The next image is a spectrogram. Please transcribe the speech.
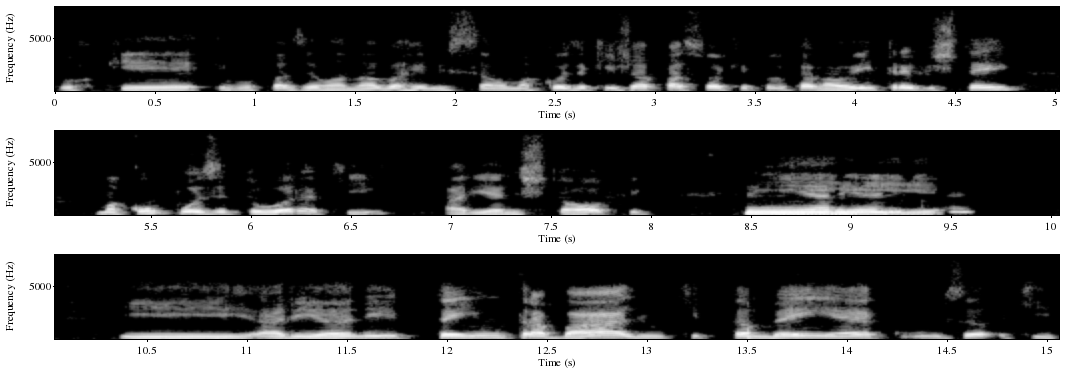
porque eu vou fazer uma nova remissão, uma coisa que já passou aqui pelo canal. Eu entrevistei uma compositora aqui, Ariane Stoff, Sim, e, Ariane. E Ariane tem um trabalho que também é usa, que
